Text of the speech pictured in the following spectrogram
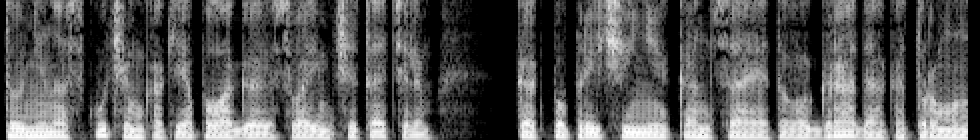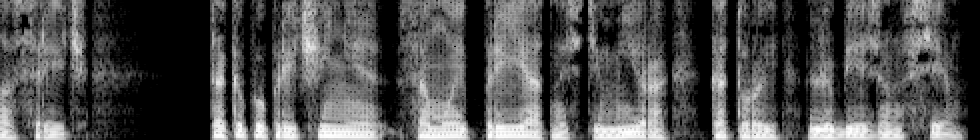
то не наскучим, как я полагаю, своим читателям, как по причине конца этого града, о котором у нас речь, так и по причине самой приятности мира, который любезен всем.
